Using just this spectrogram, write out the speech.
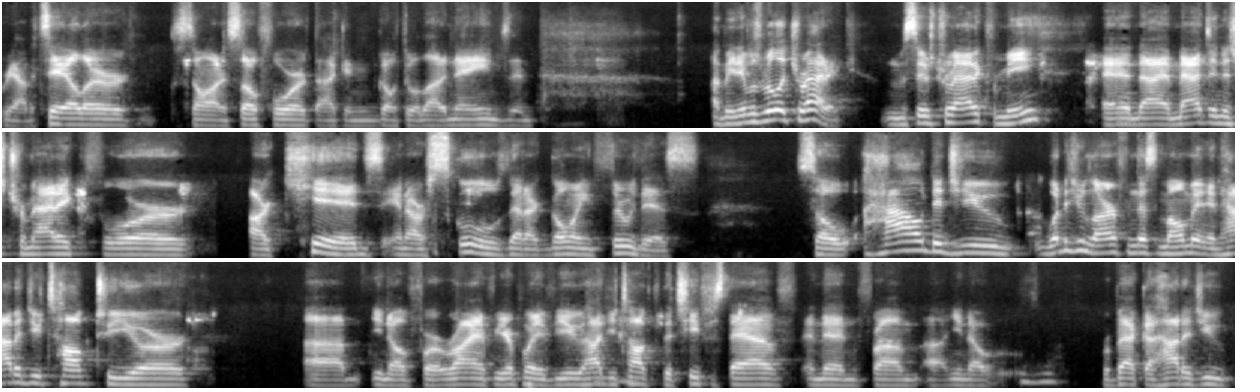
Breonna Taylor, so on and so forth, I can go through a lot of names. And I mean, it was really traumatic. It was traumatic for me. And I imagine it's traumatic for our kids in our schools that are going through this. So, how did you, what did you learn from this moment? And how did you talk to your, um, you know, for Ryan, from your point of view, how did you talk to the chief of staff? And then from, uh, you know, mm-hmm. Rebecca, how did you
